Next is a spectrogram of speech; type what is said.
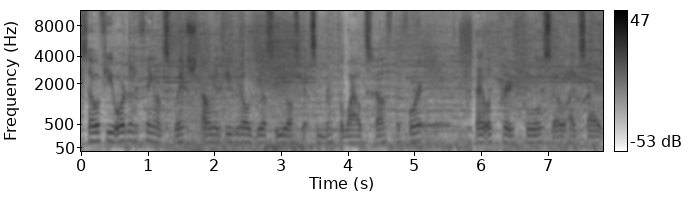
so if you order the thing on Switch, not only do you get all DLC, you also get some Breath of the Wild stuff before it, and it looked pretty cool, so I decided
